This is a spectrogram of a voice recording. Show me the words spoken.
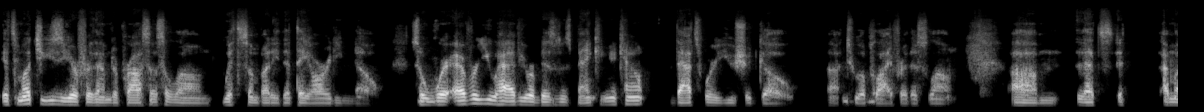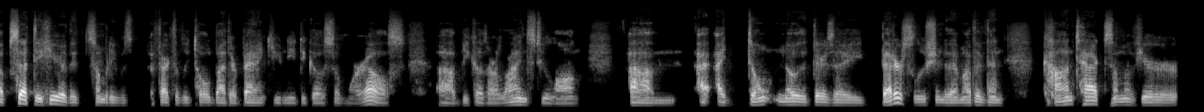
it's much easier for them to process a loan with somebody that they already know. So mm-hmm. wherever you have your business banking account, that's where you should go uh, to mm-hmm. apply for this loan. Um, that's it, I'm upset to hear that somebody was effectively told by their bank you need to go somewhere else uh, because our line's too long. Um, I, I, don't know that there's a better solution to them other than contact some of your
